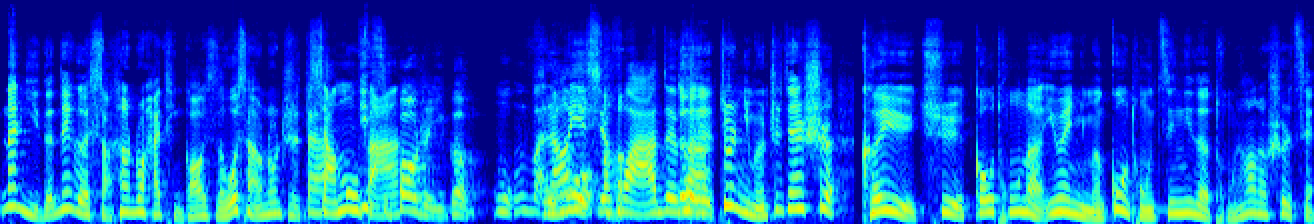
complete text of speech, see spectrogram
那你的那个想象中还挺高级的，我想象中只是大家一起抱着一个木，然后一起浮木。滑，对吧？对，就是你们之间是可以去沟通的，因为你们共同经历的同样的事情，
